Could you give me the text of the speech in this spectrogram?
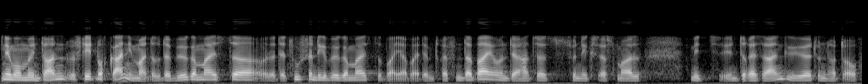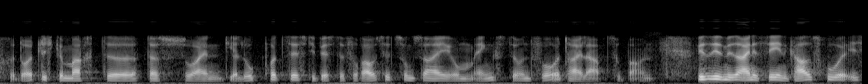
Ne, momentan steht noch gar niemand. Also der Bürgermeister oder der zuständige Bürgermeister war ja bei dem Treffen dabei und der hat das zunächst erstmal mit Interesse angehört und hat auch deutlich gemacht, äh, dass so ein Dialogprozess die beste Voraussetzung sei, um Ängste und Vorurteile abzubauen. Wissen Sie, wir müssen eines sehen, Karlsruhe ist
